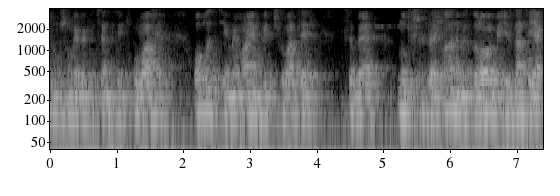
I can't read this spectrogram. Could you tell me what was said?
тому що ми в епіцентрі уваги області, ми маємо відчувати себе внутрішньо переконаними, здоровими і знати, як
